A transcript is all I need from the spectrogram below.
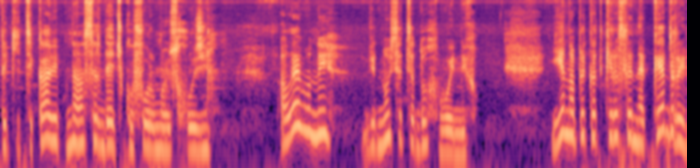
такі цікаві на сердечко формою схожі. Але вони відносяться до хвойних. Є, наприклад, такі рослини, кедри,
